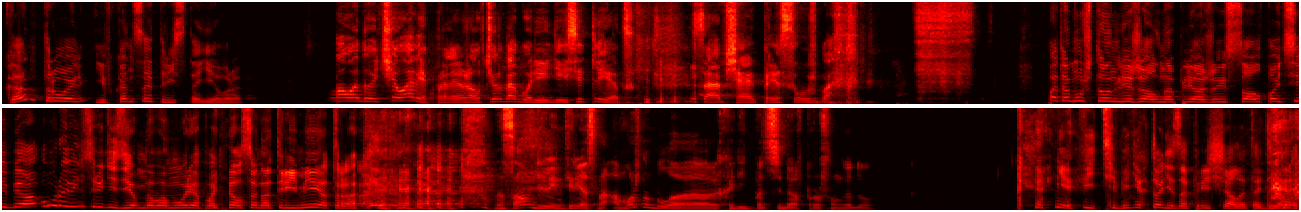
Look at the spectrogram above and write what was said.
контроль и в конце 300 евро. Молодой человек пролежал в Черногории 10 лет, сообщает пресс-служба. Потому что он лежал на пляже и ссал под себя, уровень Средиземного моря поднялся на 3 метра. На самом деле интересно, а можно было ходить под себя в прошлом году? Не, Вить, тебе никто не запрещал это делать.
